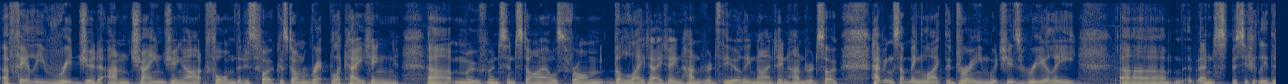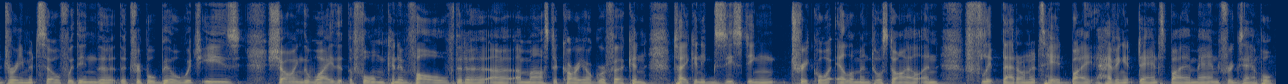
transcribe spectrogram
a fairly rigid, unchanging art form that is focused on replicating uh, movements and styles from the late 1800s, the early 1900s. So having something like The Dream, which is really, um, and specifically specifically the dream itself within the, the triple bill, which is showing the way that the form can evolve, that a, a master choreographer can take an existing trick or element or style and flip that on its head by having it danced by a man, for example.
